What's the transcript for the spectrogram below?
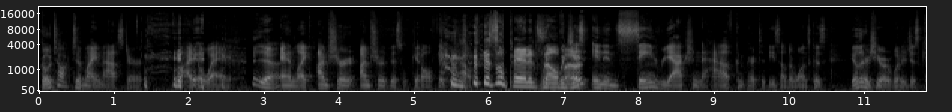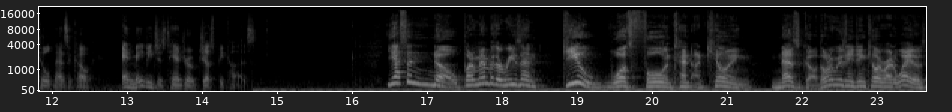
Go talk to my master, by the way. yeah And, like, I'm sure I'm sure this will get all figured out this will pan which, itself which out is an insane reaction to have compared to these other ones because the other Hashira would have just killed Nezuko and maybe just Tanjiro just because. Yes and no, but remember the reason Giyu was full intent on killing Nezuko. The only reason he didn't kill her right away was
